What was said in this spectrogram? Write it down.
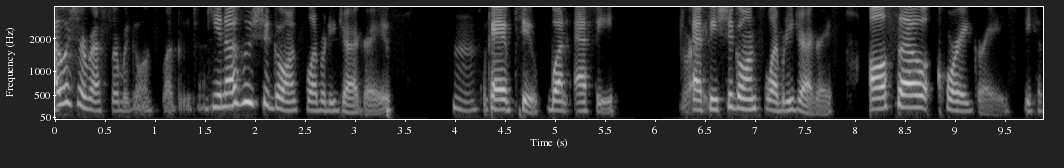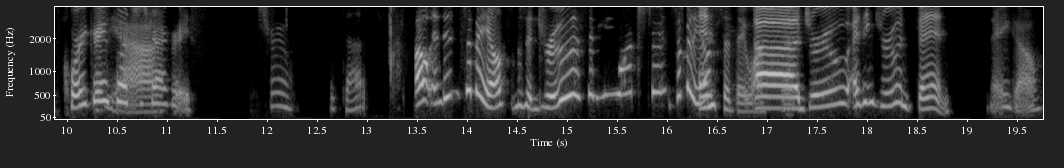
I wish a wrestler would go on Celebrity Drag. You know who should go on Celebrity Drag Race? Hmm. Okay, I have two. One, Effy. Right. Effy should go on Celebrity Drag Race. Also, Corey Graves because Corey Graves watches Drag Race. It's true. It does. Oh, and didn't somebody else? Was it Drew that said he watched it? Somebody And, else said they watched Uh, it. Drew. I think Drew and Finn. There you go.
